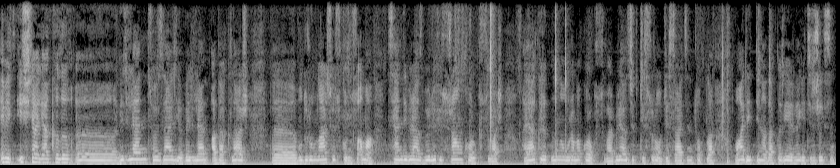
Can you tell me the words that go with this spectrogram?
Evet işle alakalı e, verilen sözler ya verilen adaklar e, bu durumlar söz konusu ama sende biraz böyle hüsran korkusu var. Hayal kırıklığına uğrama korkusu var. Birazcık cesur ol, cesaretini topla. Vaat ettiğin adakları yerine getireceksin.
